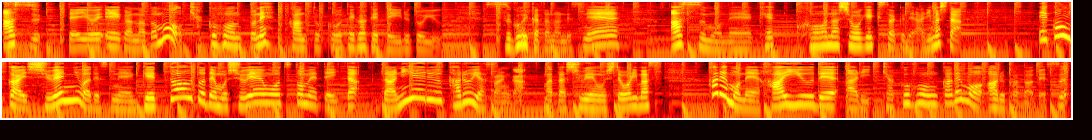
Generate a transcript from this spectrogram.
アスっていう映画なども脚本とね監督を手掛けているというすごい方なんですね。アスもね結構な衝撃作でありました。で今回主演にはですねゲットアウトでも主演を務めていたダニエル・カルーヤさんがまた主演をしております。彼もね俳優であり脚本家でもある方です。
